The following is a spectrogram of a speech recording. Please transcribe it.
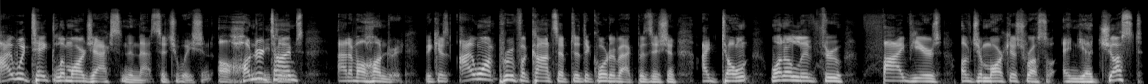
I would take Lamar Jackson in that situation a hundred times out of a hundred because I want proof of concept at the quarterback position. I don't want to live through five years of Jamarcus Russell, and you just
